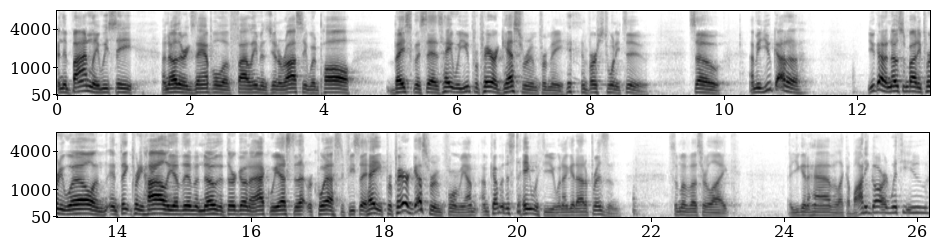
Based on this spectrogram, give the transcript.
And then finally, we see another example of Philemon's generosity when Paul basically says, Hey, will you prepare a guest room for me? in verse 22. So, I mean, you've got to you got to know somebody pretty well and, and think pretty highly of them and know that they're going to acquiesce to that request. If you say, hey, prepare a guest room for me, I'm, I'm coming to stay with you when I get out of prison. Some of us are like, are you going to have like a bodyguard with you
